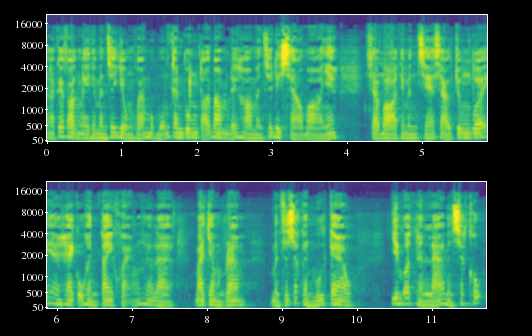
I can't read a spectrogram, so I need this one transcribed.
à, cái phần này thì mình sẽ dùng khoảng một muỗng canh vung tỏi băm để họ mình sẽ đi xào bò nha. Xào bò thì mình sẽ xào chung với à, hai củ hành tây khoảng à, là 300 gram. Mình sẽ sắc thành muối cao giếm ít hành lá mình sắc khúc.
